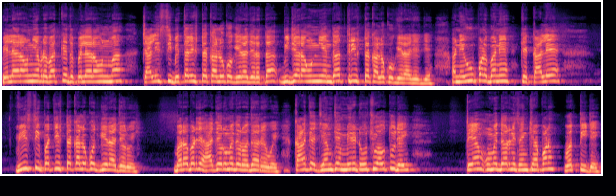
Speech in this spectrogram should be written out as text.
પહેલા રાઉન્ડની આપણે વાત કરીએ તો પહેલા રાઉન્ડમાં ચાલીસથી બેતાલીસ ટકા લોકો ગેરહાજર હતા. બીજા રાઉન્ડની અંદર ત્રીસ ટકા લોકો ગેરહાજર છે. અને એવું પણ બને કે કાલે વીસથી પચીસ ટકા લોકો જ ગેરહાજર હોય. બરાબર છે? હાજર ઉમેદવાર વધારે હોય. કારણ કે જેમ જેમ મેરિટ ઓછું આવતું જાય, તેમ ઉમેદવારની સંખ્યા પણ વધતી જાય.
